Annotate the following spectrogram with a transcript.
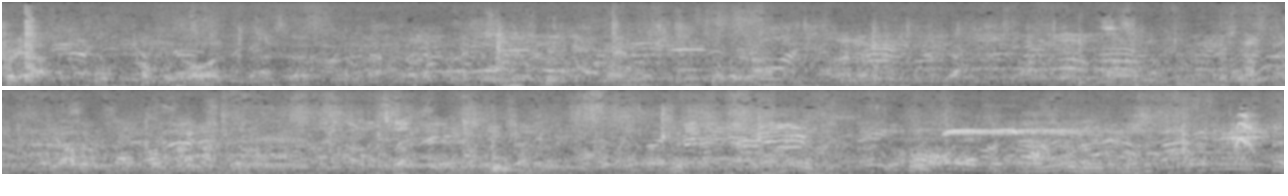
three out why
